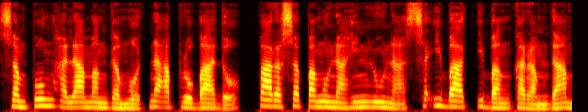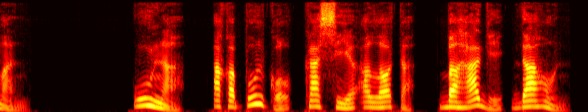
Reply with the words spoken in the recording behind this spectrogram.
sampung halamang gamot na aprobado para sa pangunahing lunas sa iba't ibang karamdaman. Una, Acapulco, Cassia alota. Bahagi, dahon.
